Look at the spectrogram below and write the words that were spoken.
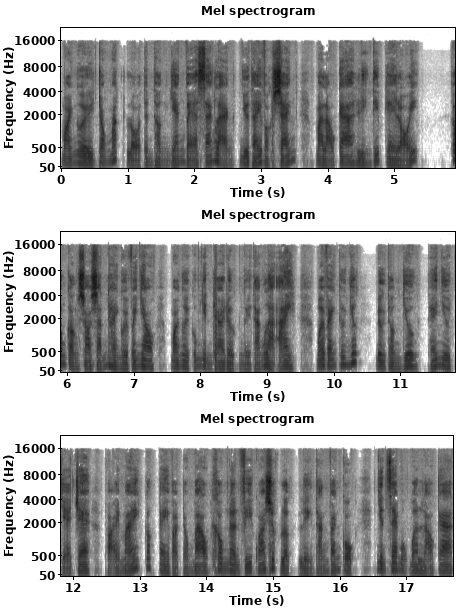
mọi người trong mắt lộ tinh thần dáng vẻ sáng lạng như thấy vật sáng, mà lão ca liên tiếp gây lỗi. Không cần so sánh hai người với nhau, mọi người cũng nhìn ra được người thắng là ai. Mới ván thứ nhất, Đường thần dương thế như trẻ tre, thoải mái cất cây vào trong bao, không nên phí quá sức lực liền thắng ván cuộc. Nhìn xem một bên lão ca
